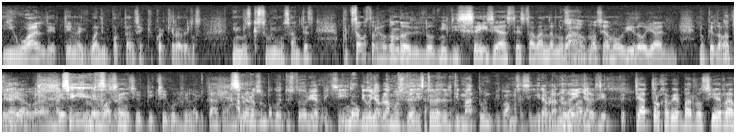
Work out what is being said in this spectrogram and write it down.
igual de, tiene la igual importancia que cualquiera de los miembros que estuvimos antes, porque estamos trabajando desde el 2016, ya esta banda no, se, ha, no se ha movido ya lo que es la batería, que es Memo Asensio y Pixie Wolf en la guitarra. Háblanos un poco de tu historia, Pixie. Digo, ya pues- hablamos de la historia de Ultimatum y vamos a seguir hablando de ella. Teatro Javier Barro Sierra,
